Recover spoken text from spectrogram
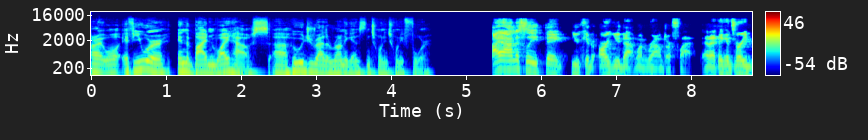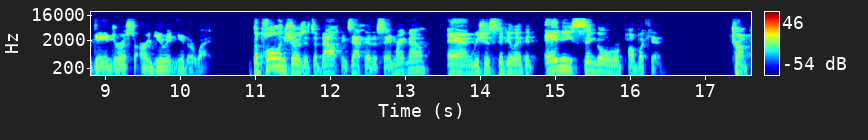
All right. Well, if you were in the Biden White House, uh, who would you rather run against in 2024? I honestly think you can argue that one round or flat. And I think it's very dangerous to argue it either way. The polling shows it's about exactly the same right now. And we should stipulate that any single Republican Trump,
